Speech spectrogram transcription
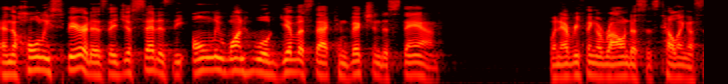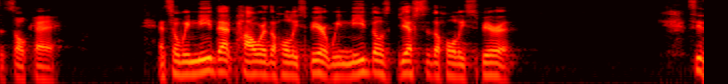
And the Holy Spirit, as they just said, is the only one who will give us that conviction to stand when everything around us is telling us it's okay. And so we need that power of the Holy Spirit. We need those gifts of the Holy Spirit. See,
